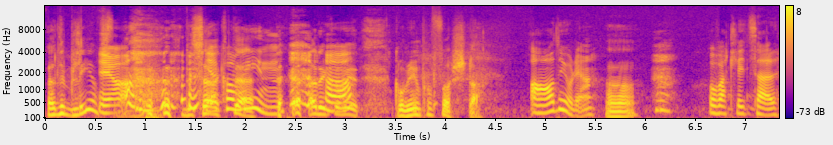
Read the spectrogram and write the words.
Ja, det blev så. Ja, Du sökte. jag kom in. ja, du kom Ja. in. Kommer in på första. Ja, det gjorde jag. Ja. Och vart lite så här,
